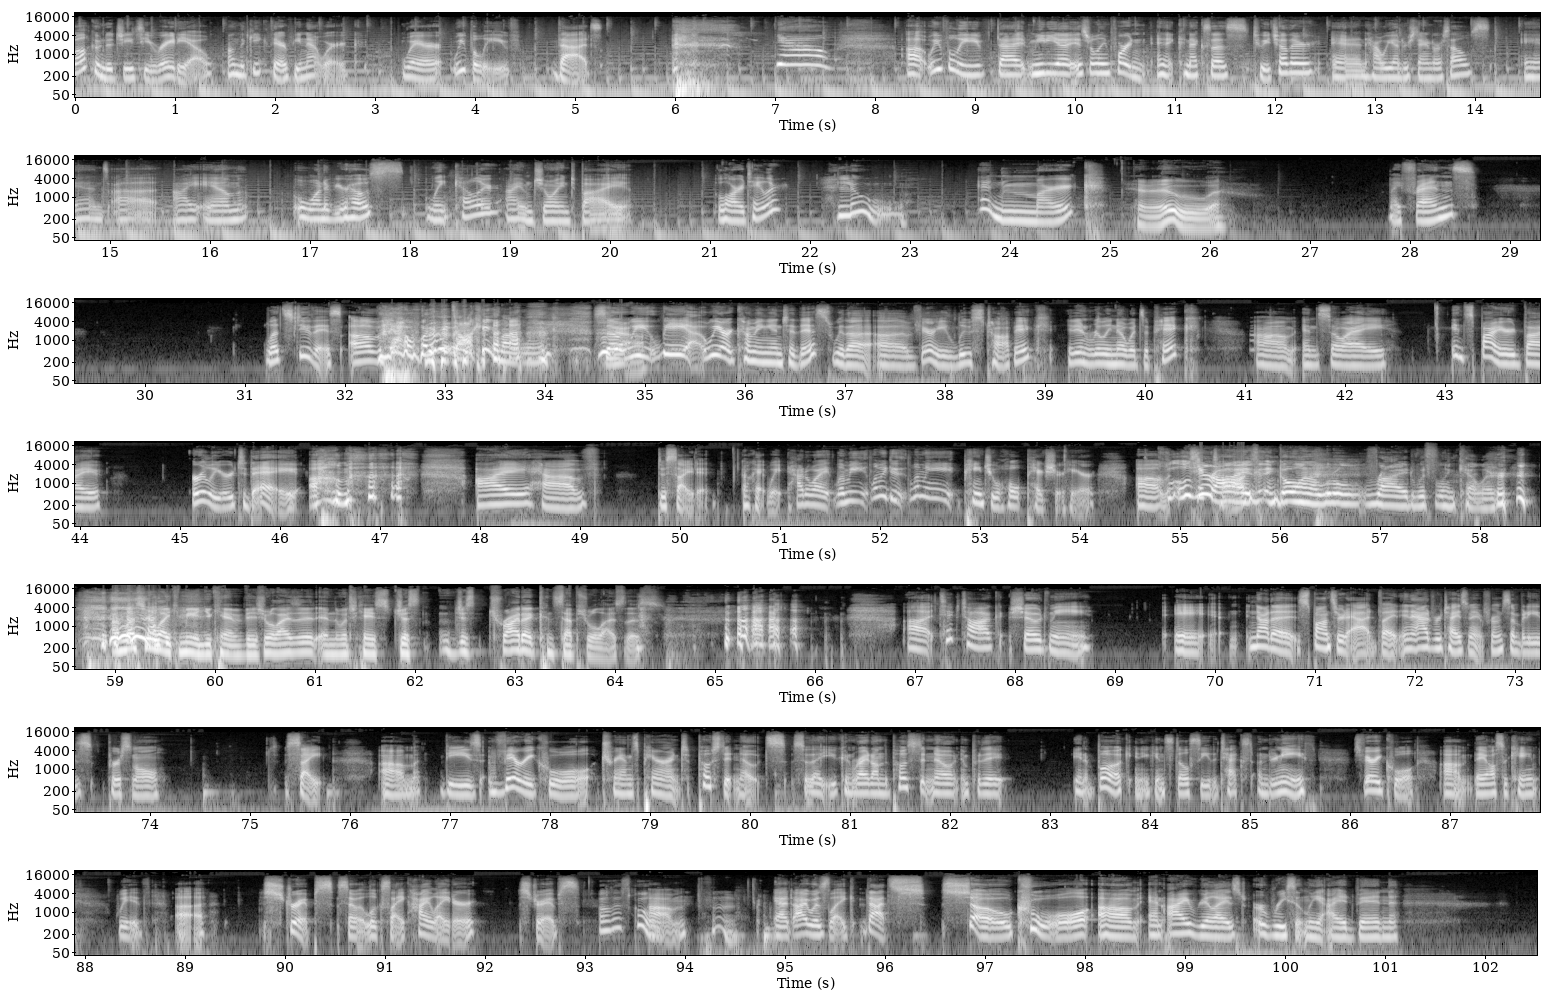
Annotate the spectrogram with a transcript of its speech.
Welcome to GT Radio on the Geek Therapy Network, where we believe that. Meow! Uh, we believe that media is really important and it connects us to each other and how we understand ourselves. And uh, I am one of your hosts, Link Keller. I am joined by Lara Taylor Hello. and Marc, Hello. my friends. Let's do this. Um, Yeah, what are we talking about, Link? So Yeah. we we we are coming into this with a, a very loose topic. I didn't really know what to pick, um, and so I, inspired by earlier today, um, I have decided. Okay, wait. How do I? Let me let me do. Let me paint you a whole picture here. Um, Close your eyes and go on a little ride with Link Keller. Unless you're like me and you can't visualize it, in which case just just try to conceptualize this. uh, TikTok showed me a not a sponsored ad, but an advertisement from somebody's personal site. Um, these very cool transparent post-it notes, so that you can write on the post-it note and put it in a book, and you can still see the text underneath. It's very cool. Um, they also came with uh, strips, so it looks like highlighter strips. oh, that's cool. Um, and I was like, that's so cool. Um, and I realized recently I had been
